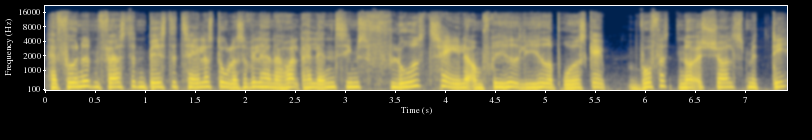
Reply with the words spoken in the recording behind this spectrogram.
have fundet den første, den bedste talerstol, og så ville han have holdt halvanden times flodtale om frihed, lighed og broderskab. Hvorfor nøjes Scholz med det?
